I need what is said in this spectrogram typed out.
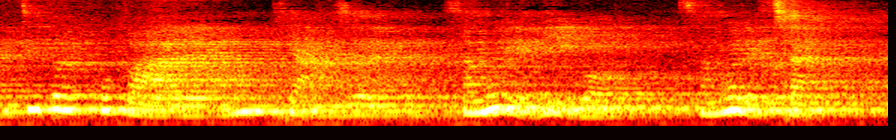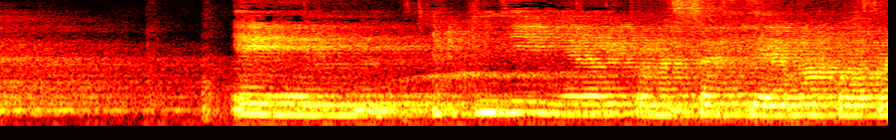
non ti preoccupare, non piangere, Samuele è vivo, Samuele c'è. E, e quindi mi ero ripromessa di dire una cosa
